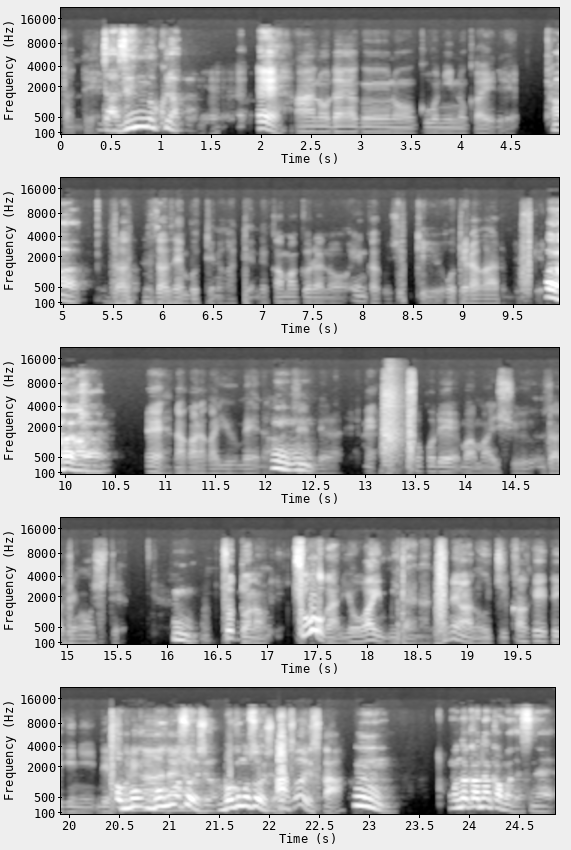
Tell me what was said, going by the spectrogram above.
たんで、座禅のクラブ。ええ、あの大学の公認の会では座座禅部っていうのがあって、で鎌倉の円覚寺っていうお寺があるんですけい。ど、はいはいはいはい。ええ、なかなか有名なうんうん禅寺でね、そこで、まあ、毎週座禅をして、うん。ちょっとあの腸が弱いみたいなんですね、あのうち家系的に。で。僕もそうですすよ。僕もそうですよ。あ、そうですか？うん。お腹仲間ですね。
